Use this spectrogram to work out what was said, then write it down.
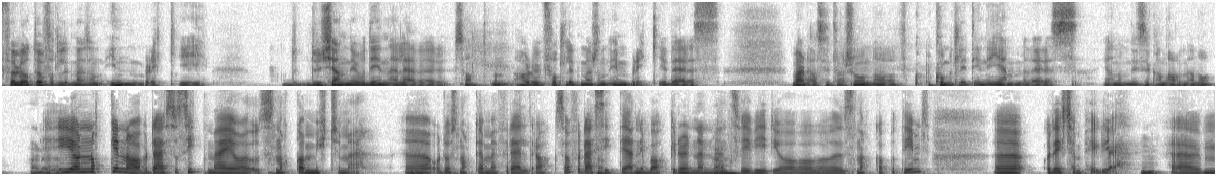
føler du at du har fått litt mer sånn innblikk i du, du kjenner jo dine elever, sant? men har du fått litt mer sånn innblikk i deres hverdagssituasjon og kommet litt inn i hjemmet deres gjennom disse kanalene nå? Det, Ja, noen av de så sitter jeg og snakker mye med. Mm. Eh, og da snakker jeg med foreldre også, for de sitter gjerne i bakgrunnen mens vi video snakker på Teams. Eh, og det er kjempehyggelig. Mm. Um,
